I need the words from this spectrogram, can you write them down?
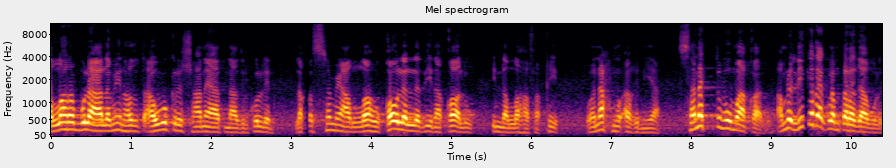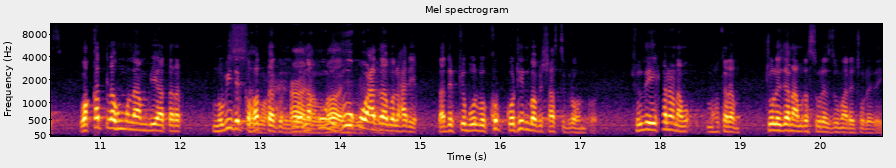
আল্লাহ রাবুল্লাহ আলমিন হজরত আবুকরের শানে আয়াত নাজিল করলেন লাকাসমে আল্লাহ কৌল আল্লাদিনা কালু ইন আল্লাহ ফাকির ও নাহনু আগনিয়া সানাক্তবু মা কালু আমরা লিখে রাখলাম তারা যা বলেছে। ওয়াকাতলাহমুল আম্বিয়া তারা নবীদেরকে হত্যা করে তাদেরকে বলব খুব কঠিনভাবে শাস্তি গ্রহণ করো। শুধু এখানে না মহতারাম চলে যান, আমরা সুরাজ জুমারে চলে যাই।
